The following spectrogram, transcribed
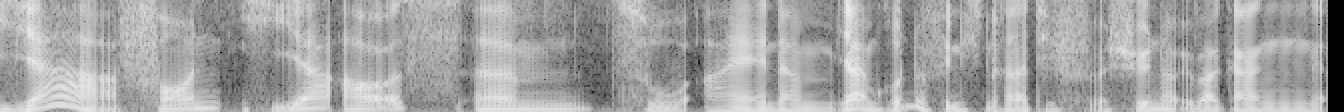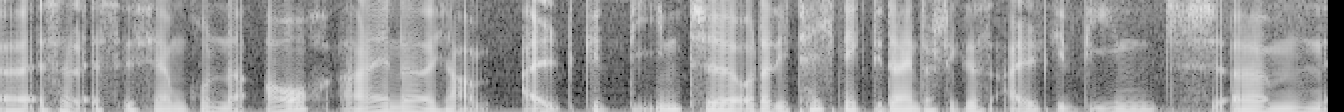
Ja, von hier aus ähm, zu einem, ja, im Grunde finde ich ein relativ äh, schöner Übergang. Äh, SLS ist ja im Grunde auch eine ja, altgediente oder die Technik, die dahinter steckt, ist altgedient, ähm,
